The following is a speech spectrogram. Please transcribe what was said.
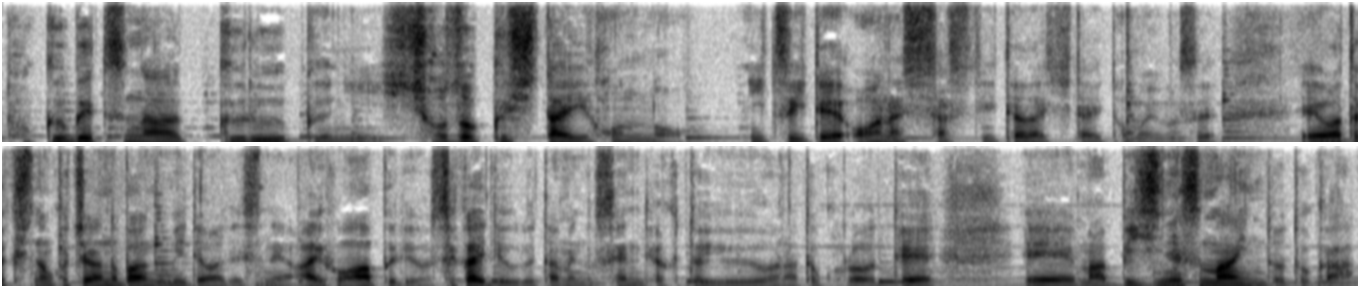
特別なグループに所属したい本能についてお話しさせていただきたいと思います、えー、私のこちらの番組ではですね iPhone アプリを世界で売るための戦略というようなところで、えー、まあ、ビジネスマインドとか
